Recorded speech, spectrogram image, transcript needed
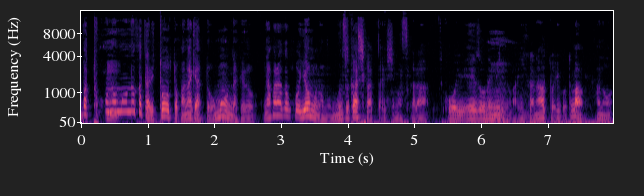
やっぱ遠の物語通っとかなきゃと思うんだけど、なかなかこう読むのも難しかったりしますから、こういう映像で見るのがいいかなということ。まあ、あの、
